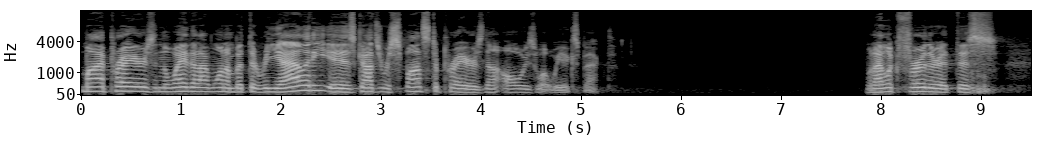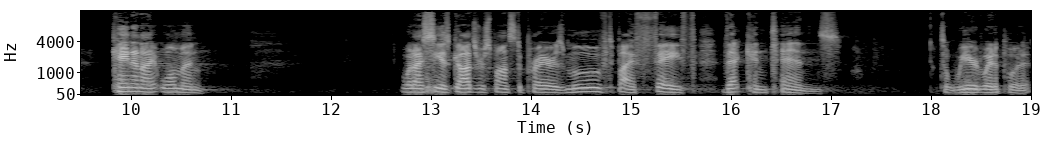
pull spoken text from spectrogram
my prayers in the way that I want them, but the reality is God's response to prayer is not always what we expect. When I look further at this Canaanite woman, what I see as God's response to prayer is moved by faith that contends. It's a weird way to put it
